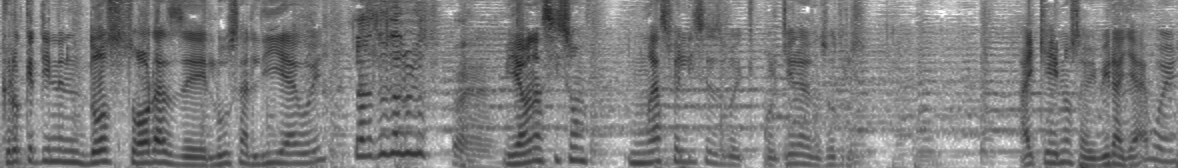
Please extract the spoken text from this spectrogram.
Creo que tienen dos horas de luz al día, güey. Las luz, las luz. Y aún así son más felices, güey, que cualquiera de nosotros. Hay que irnos a vivir allá, güey.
